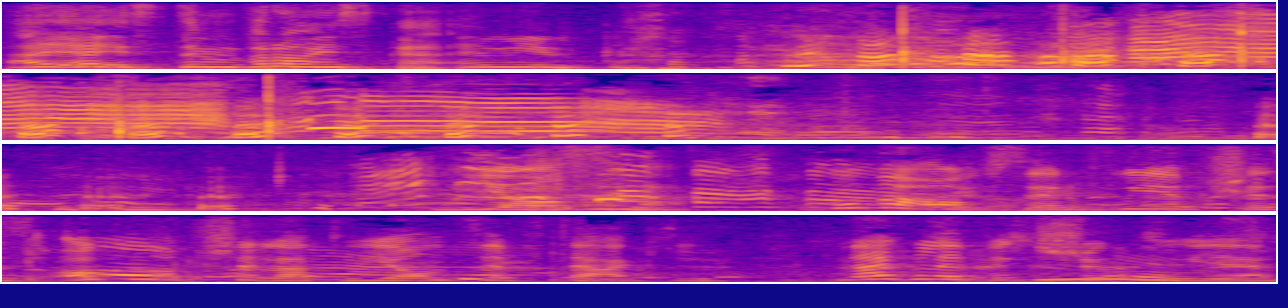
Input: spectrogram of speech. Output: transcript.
a ja jestem Wrońska, Emilka. Wiosna. Kuba obserwuje przez okno przelatujące ptaki. Nagle wykrzykuje.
